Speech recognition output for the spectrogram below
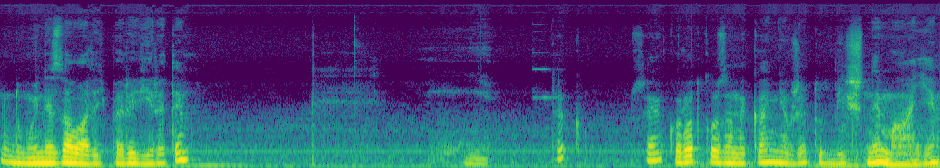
Ну, Думаю, не завадить перевірити. Ні. Так, все, короткого замикання вже тут більш немає.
